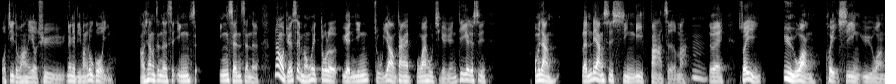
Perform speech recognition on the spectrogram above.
我记得我好像也有去那个地方录过影，好像真的是阴森阴森森的。那我觉得摄影棚会多的原因，主要大概不外乎几个原因。第一个就是我们讲能量是吸引力法则嘛，嗯，对不对？所以欲望。会吸引欲望，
